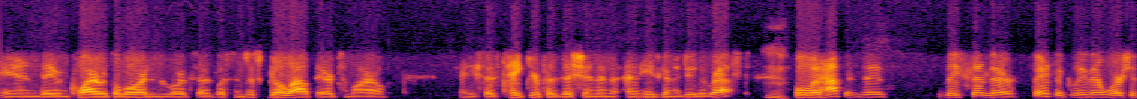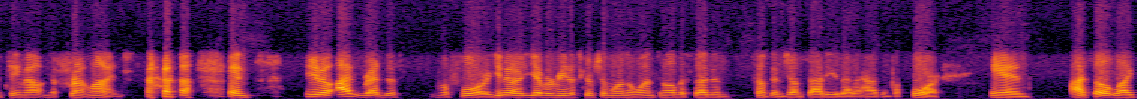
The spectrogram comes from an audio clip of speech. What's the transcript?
and they inquire with the Lord, and the Lord says, "Listen, just go out there tomorrow." And he says, take your position and, and he's going to do the rest. Hmm. Well, what happens is they send their basically their worship team out in the front lines. and you know, I've read this before. You know, you ever read a scripture more than once and all of a sudden something jumps out of you that it hasn't before. And I felt like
